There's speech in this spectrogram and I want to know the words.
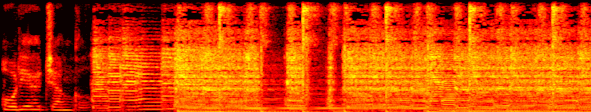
Audio Jungle.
